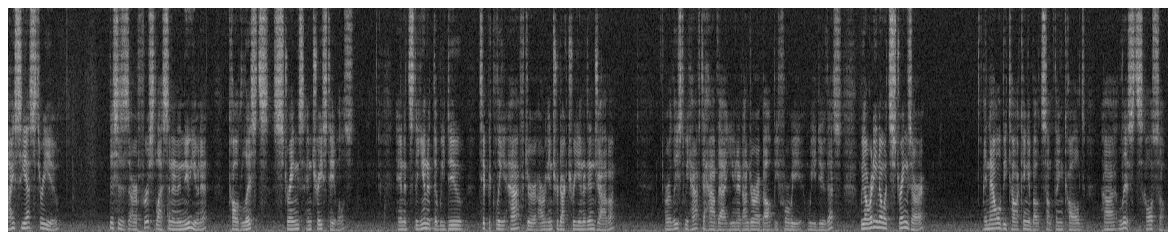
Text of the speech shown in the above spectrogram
ICS3U. This is our first lesson in a new unit called Lists, Strings, and Trace Tables. And it's the unit that we do typically after our introductory unit in Java, or at least we have to have that unit under our belt before we, we do this. We already know what strings are, and now we'll be talking about something called uh, lists also,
